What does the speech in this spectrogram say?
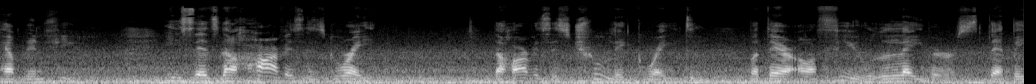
have been few. He says the harvest is great. The harvest is truly great but there are few labors that be.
